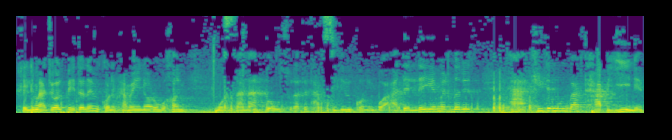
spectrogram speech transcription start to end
خیلی مجال پیدا نمی کنیم همه اینا رو بخوایم مستند به اون صورت تفصیلی بکنیم. با ادله یه مقداری تاکیدمون بر تبیینه.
